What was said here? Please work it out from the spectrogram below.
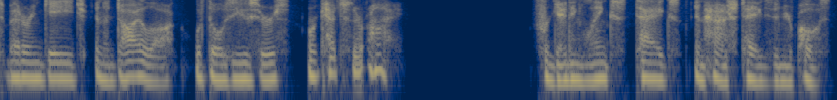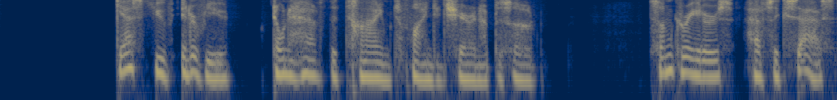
to better engage in a dialogue with those users or catch their eye. Forgetting links, tags, and hashtags in your post. Guests you've interviewed don't have the time to find and share an episode. Some creators have success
